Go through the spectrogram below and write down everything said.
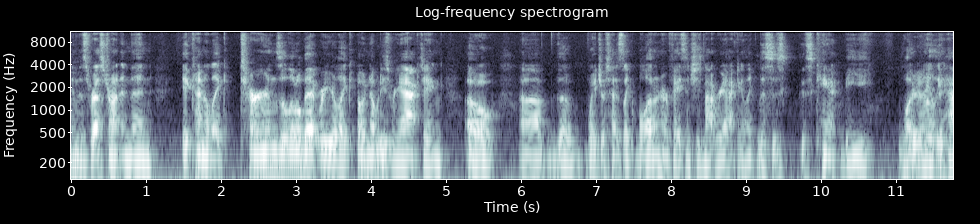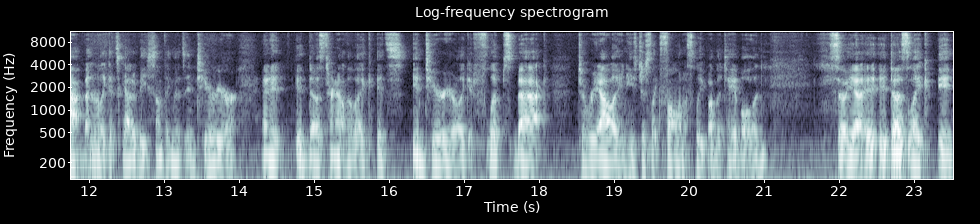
in this restaurant, and then it kind of like turns a little bit where you're like, oh, nobody's reacting. Oh, uh, the waitress has like blood on her face and she's not reacting. Like this is this can't be what Reality, really happened. yeah. Like it's got to be something that's interior, and it it does turn out that like it's interior. Like it flips back to reality, and he's just like falling asleep on the table, and so yeah, it, it does like it.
